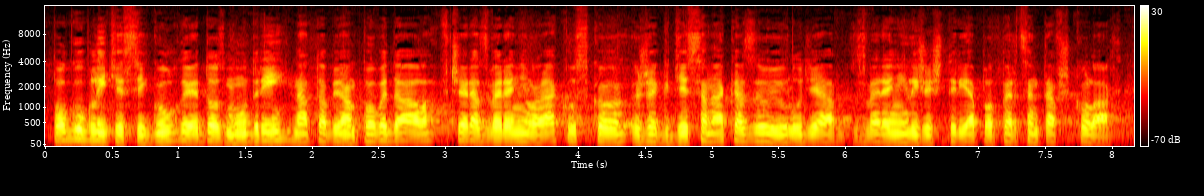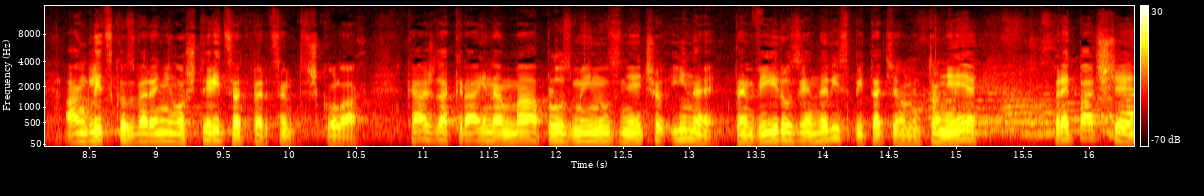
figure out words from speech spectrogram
Pogooglite si, Google je dosť múdry na to, aby vám povedal. Včera zverejnilo Rakúsko, že kde sa nakazujú ľudia, zverejnili, že 4,5% v školách. Anglicko zverejnilo 40% v školách. Každá krajina má plus minus niečo iné. Ten vírus je nevyspytateľný. To nie je... Prepačte,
